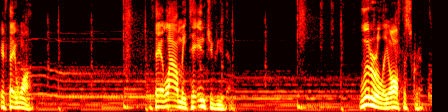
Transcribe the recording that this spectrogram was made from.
If they want if they allow me to interview them. Literally off the script.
